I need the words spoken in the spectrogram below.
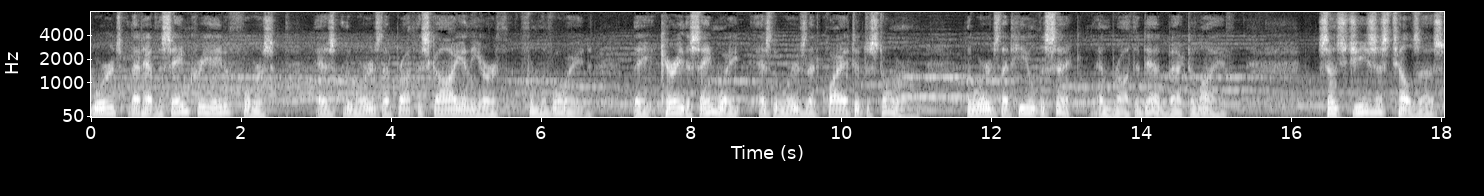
words that have the same creative force as the words that brought the sky and the earth from the void. They carry the same weight as the words that quieted the storm, the words that healed the sick and brought the dead back to life. Since Jesus tells us,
